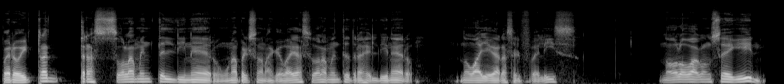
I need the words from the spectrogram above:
Pero ir tras, tras solamente el dinero, una persona que vaya solamente tras el dinero, no va a llegar a ser feliz. No lo va a conseguir.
